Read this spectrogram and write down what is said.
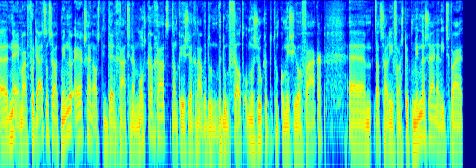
Uh, nee, maar voor Duitsland zou het minder erg zijn als die delegatie naar Moskou gaat. Dan kun je zeggen, nou, we doen, we doen veldonderzoek. Dat doet een commissie wel vaker. Uh, dat zou in ieder geval een stuk minder zijn. En iets waar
